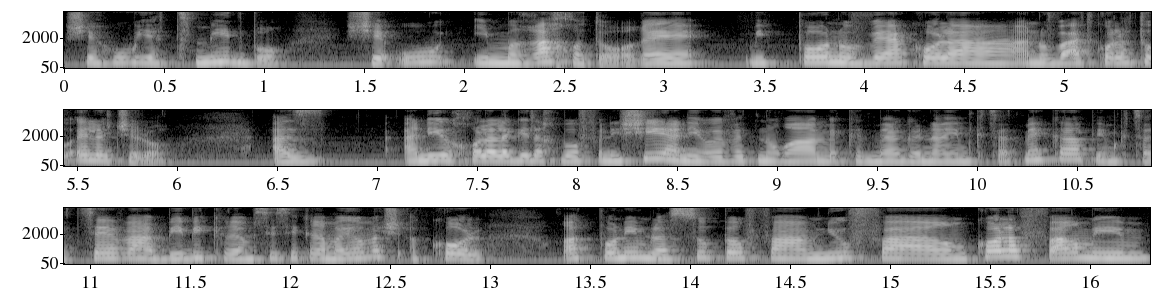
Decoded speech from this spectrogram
שהוא יתמיד בו, שהוא ימרח אותו, הרי מפה נובע כל ה... נובעת כל התועלת שלו. אז אני יכולה להגיד לך באופן אישי, אני אוהבת נורא מקדמי הגנה עם קצת מקאפ, עם קצת צבע, ביבי קרם, סיסי קרם, היום יש הכל. רק פונים לסופר פארם, ניו פארם, כל הפארמים.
